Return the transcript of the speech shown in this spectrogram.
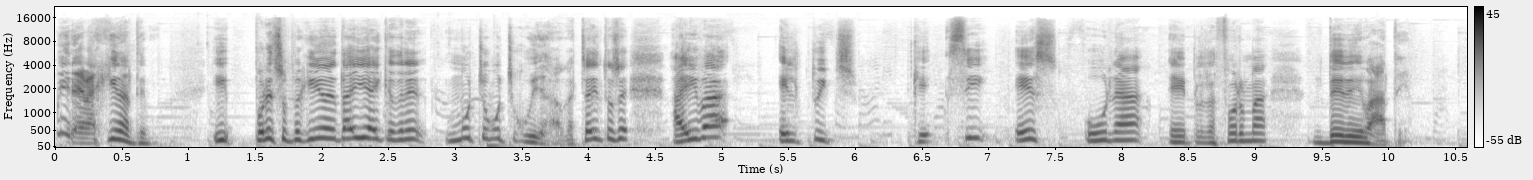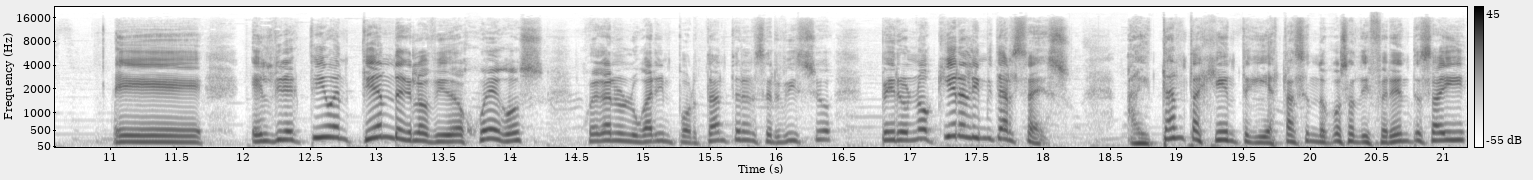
Mira, imagínate. Y por esos pequeños detalles hay que tener mucho, mucho cuidado, ¿cachai? Entonces, ahí va el Twitch, que sí es una eh, plataforma de debate. Eh, el directivo entiende que los videojuegos juegan un lugar importante en el servicio, pero no quiere limitarse a eso. Hay tanta gente que ya está haciendo cosas diferentes ahí.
